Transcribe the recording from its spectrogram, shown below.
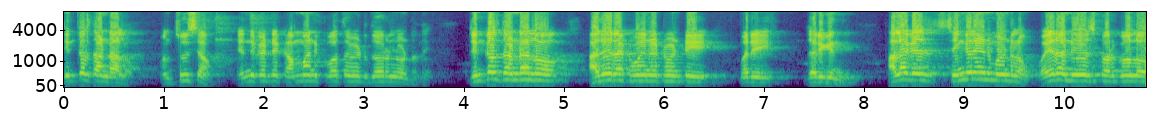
జింకల తండాలు మనం చూసాం. ఎందుకంటే ఖమ్మానికి కోతవేటు దూరంలో ఉంటుంది. జింకల తండాలో అదే రకమైనటువంటి మరి జరిగింది. అలాగే సింగరేణి మండలం వైరా నియోజకవర్గంలో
